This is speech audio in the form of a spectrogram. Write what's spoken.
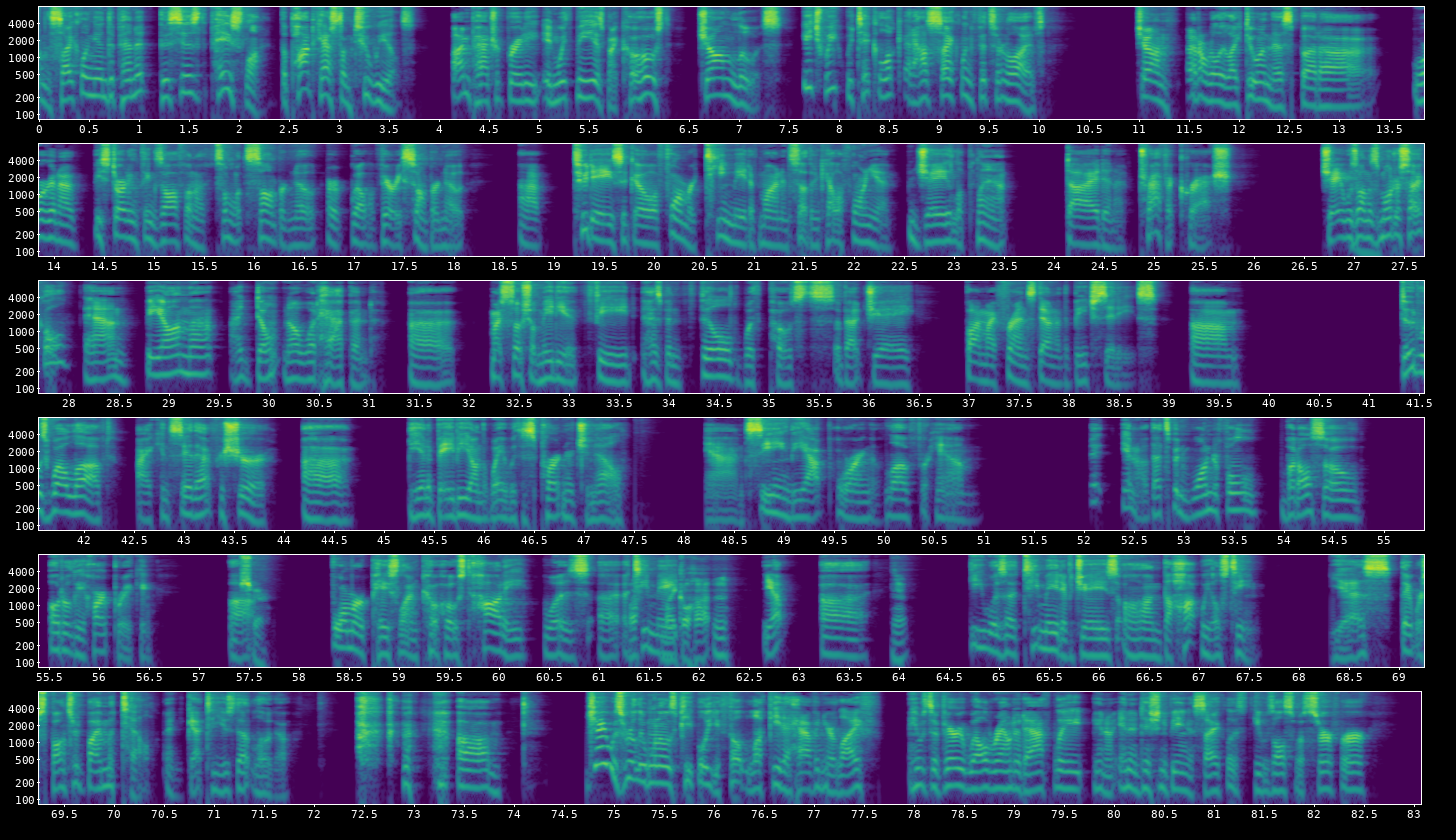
From the Cycling Independent, this is The Pace Line, the podcast on two wheels. I'm Patrick Brady, and with me is my co host, John Lewis. Each week, we take a look at how cycling fits in our lives. John, I don't really like doing this, but uh, we're going to be starting things off on a somewhat somber note, or, well, a very somber note. Uh, two days ago, a former teammate of mine in Southern California, Jay LaPlante, died in a traffic crash. Jay was on his motorcycle, and beyond that, I don't know what happened. Uh, my social media feed has been filled with posts about Jay by my friends down in the beach cities. Um, dude was well loved. I can say that for sure. Uh, he had a baby on the way with his partner, Janelle. And seeing the outpouring of love for him, it, you know, that's been wonderful, but also utterly heartbreaking. Uh, sure. Former Paceline co-host Hottie was uh, a Oh, teammate. Michael Houghton. Yep. Uh, Yep. He was a teammate of Jay's on the Hot Wheels team. Yes, they were sponsored by Mattel and got to use that logo. um, Jay was really one of those people you felt lucky to have in your life. He was a very well-rounded athlete. You know, in addition to being a cyclist, he was also a surfer.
